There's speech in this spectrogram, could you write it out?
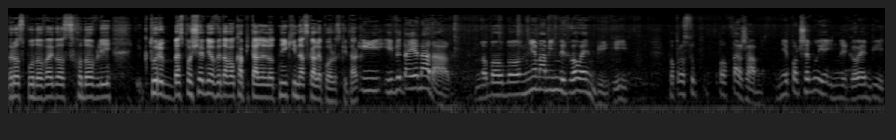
rozpłodowego z hodowli, który bezpośrednio wydawał kapitalne lotniki na skalę Polski, tak? i, i wydaje nadal, no bo, bo nie mam innych gołębi i po prostu powtarzam, nie potrzebuję innych gołębi,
